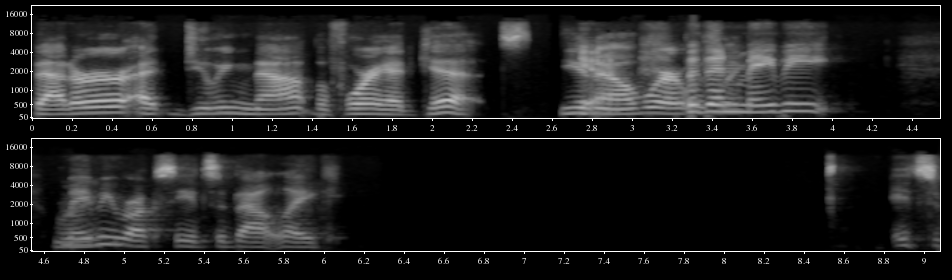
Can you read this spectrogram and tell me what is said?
better at doing that before i had kids you yeah. know where but then like, maybe right? maybe roxy it's about like it's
